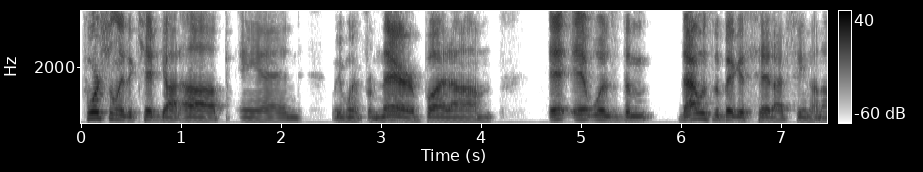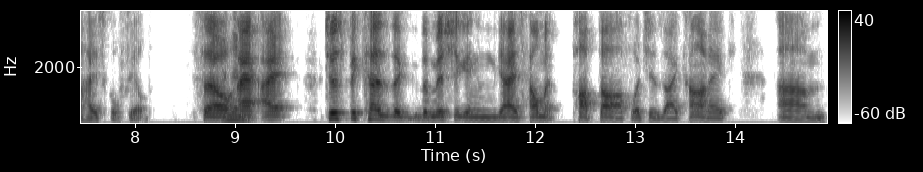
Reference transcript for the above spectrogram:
fortunately the kid got up and we went from there, but um it it was the that was the biggest hit I've seen on a high school field. So then, I, I just because the the Michigan guy's helmet popped off, which is iconic, um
